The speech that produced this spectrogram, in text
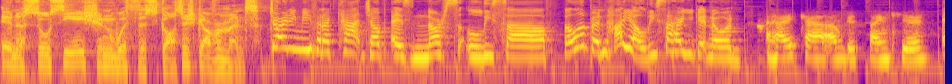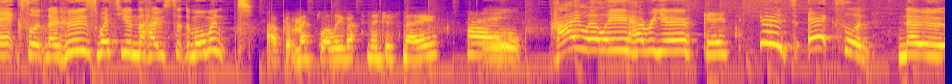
in association with the Scottish Government. Joining me for a catch up is nurse Lisa Phillip. And hiya, Lisa, how are you getting on? Hi, Kat, I'm good, thank you. Excellent. Now, who's with you in the house at the moment? I've got Miss Lily with me just now. Hi. Oh. Hi, Lily, how are you? Good. Good, excellent. Now,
